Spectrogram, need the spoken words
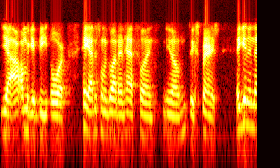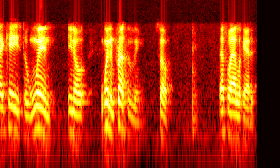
yeah, I, I'm gonna get beat, or hey, I just want to go out there and have fun, you know, experience. They get in that cage to win, you know, win impressively. So that's why I look at it.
